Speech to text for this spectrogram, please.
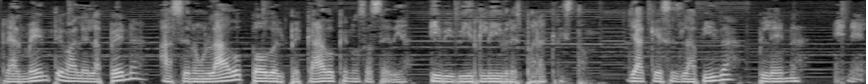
realmente vale la pena hacer a un lado todo el pecado que nos asedia y vivir libres para Cristo, ya que esa es la vida plena en Él.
